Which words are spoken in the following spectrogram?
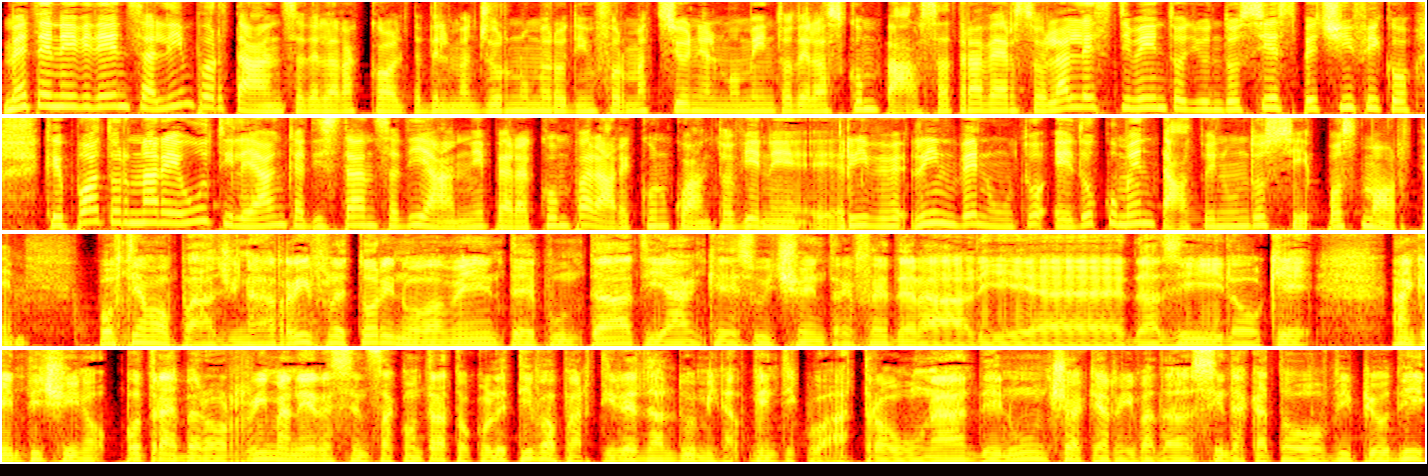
mette in evidenza l'importanza della raccolta del maggior numero di informazioni al momento della scomparsa attraverso l'allestimento di un dossier specifico che può tornare utile anche a distanza di anni per comparare con quanto avviene eh, rinvenuto e documentato in un dossier post mortem. Voltiamo pagina, riflettori nuovamente puntati anche sui centri federali eh, d'asilo che anche in Ticino potrebbero rimanere senza contratto collettivo a partire dal 2024. Una denuncia che arriva dal sindacato VPOD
